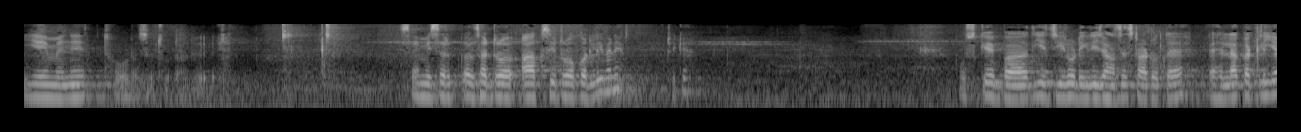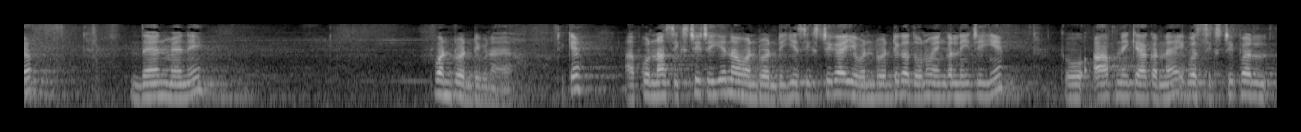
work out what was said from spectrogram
ये मैंने थोड़ा सा छोटा सेमी सर्कल सा ड्रॉ आँख से ड्रॉ कर ली मैंने। ठीक है? उसके बाद ये ज़ीरो डिग्री जहाँ से स्टार्ट होता है, पहला कट लिया देन मैंने 120 बनाया। ठीक है? आपको ना 60 चाहिए, ना 120 ये 60 का, ये 120 का दोनों एंगल नहीं चाहिए। तो आपने क्या करना है? एक बार 60 पर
